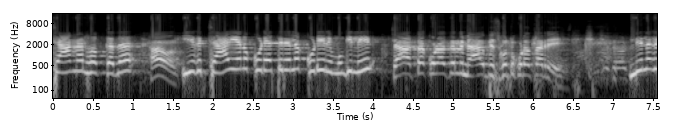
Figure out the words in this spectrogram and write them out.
ಚಾ ಮೇಲೆ ಹೋಗ್ತದ ಹೌದು. ಈಗ ಚಾ ಏನು ಕುಡಿಯತ್ತಿರಲ್ಲ ಕುಡಿರಿ ಮುಗಿಲಿ. ಚಾ ಅಟ್ಟ ಕೊಡತ್ತಿಲ್ಲ ಮ್ಯಾಗ ಬಿಸ್ಕುಟ್ ಕೊಡತ್ತಾರ್ರಿ ನಿನಗೆ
